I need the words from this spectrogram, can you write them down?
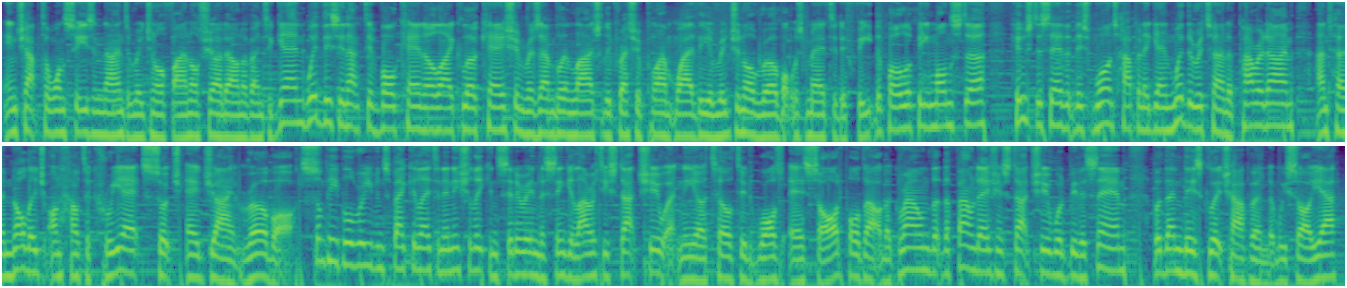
in Chapter 1 Season 9's original final showdown event again, with this inactive volcano-like location resembling largely Pressure Plant where the original robot was made to defeat the Polar Peak monster, who's to say that this won't happen again with the return of Paradigm and her knowledge on how to create such a giant robot. Some people were even speculating initially considering the Singularity statue at Neo Tilted was a sword pulled out of the ground that the Foundation statue would be the same, but then this glitch happened and we saw, yeah,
